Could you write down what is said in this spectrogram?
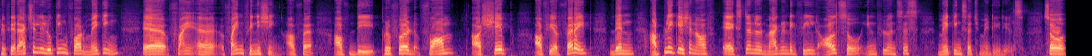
if you are actually looking for making a fine, uh, fine finishing of, of the preferred form or shape of your ferrite then application of external magnetic field also influences making such materials. So,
